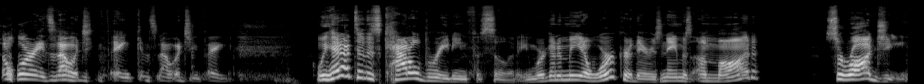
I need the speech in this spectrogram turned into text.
don't worry, it's not what you think. It's not what you think. We head out to this cattle breeding facility and we're going to meet a worker there. His name is Ahmad Suradji.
